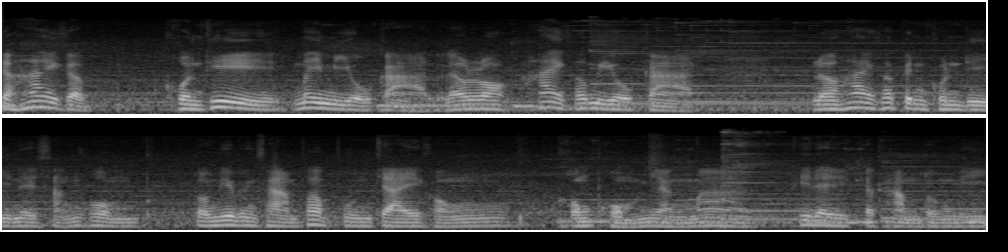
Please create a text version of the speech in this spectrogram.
จะให้กับคนที่ไม่มีโอกาส แล้วเราให้เขามีโอกาสแล้วให้เขาเป็นคนดีในสังคม ตรงนี้เป็นความภาคภูมิใจของของผมอย่างมากที่ได้กระทำตรงนี้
